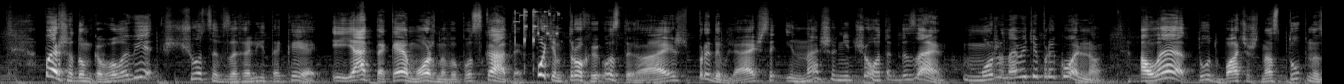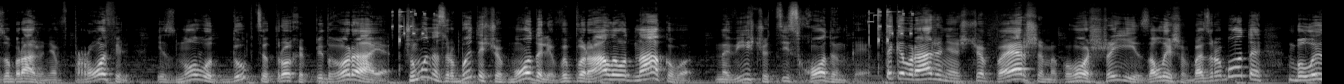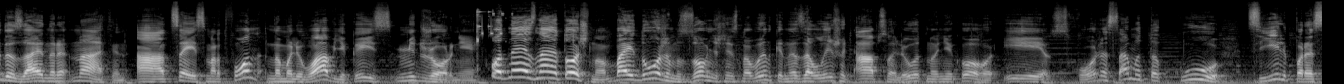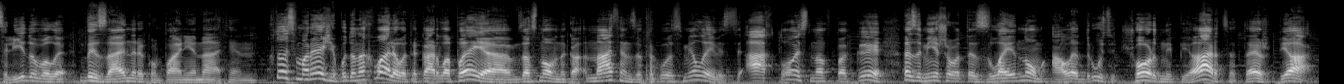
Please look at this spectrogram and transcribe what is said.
Перша думка в голові, що це взагалі таке, і як таке можна випускати. Потім трохи остигаєш, придивляєшся, і наче нічого так дизайн. Може навіть і прикольно. Але тут бачиш наступне зображення в профіль, і знову дубця трохи підгорає. Чому не зробити, щоб модулі випирали однаково? follow up. Навіщо ці сходинки? Таке враження, що першими, кого шиї залишив без роботи, були дизайнери Nothing, а цей смартфон намалював якийсь Міджорні. Одне я знаю точно, байдужим зовнішність новинки не залишить абсолютно нікого. І, схоже, саме таку ціль переслідували дизайнери компанії Nothing. Хтось в мережі буде нахвалювати Карла Пея, засновника Nothing, за таку сміливість, а хтось навпаки змішувати з лайном. Але, друзі, чорний піар це теж піар.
